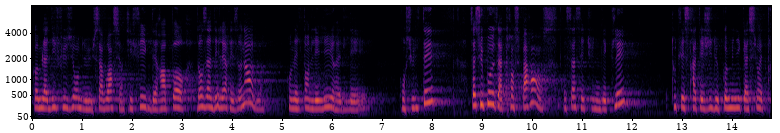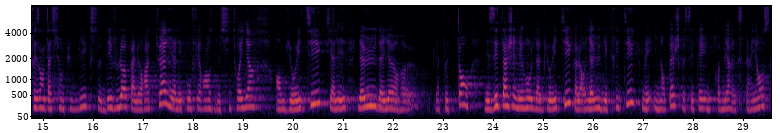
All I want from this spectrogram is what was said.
comme la diffusion du savoir scientifique, des rapports dans un délai raisonnable, qu'on ait le temps de les lire et de les consulter. Ça suppose la transparence, et ça c'est une des clés. Toutes les stratégies de communication et de présentation publique se développent à l'heure actuelle. Il y a les conférences de citoyens en bioéthique, il y a, eu d'ailleurs euh, il y a peu de temps les états généraux de la bioéthique. Alors il y a eu des critiques, mais il n'empêche que c'était une première expérience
